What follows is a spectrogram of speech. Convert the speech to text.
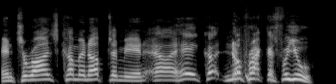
and Terron's coming up to me and uh, hey, no practice for you.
